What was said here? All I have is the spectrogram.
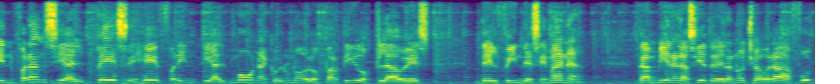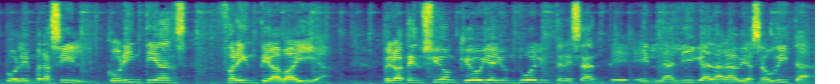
en Francia, el PSG frente al Mónaco en uno de los partidos claves del fin de semana. También a las 7 de la noche habrá fútbol en Brasil, Corinthians frente a Bahía. Pero atención que hoy hay un duelo interesante en la Liga de Arabia Saudita.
